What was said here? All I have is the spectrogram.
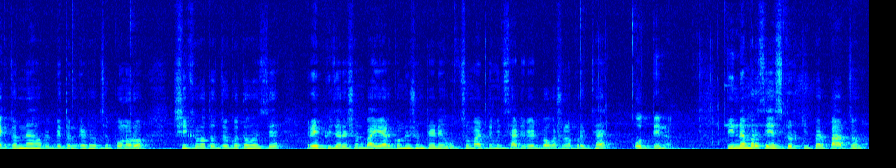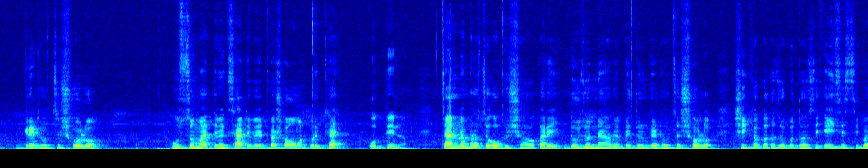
একজন নেওয়া হবে, বেতন গ্রেড হচ্ছে পনেরো। শিক্ষাগত যোগ্যতা হয়েছে রেফ্রিজারেশন বা এয়ার কন্ডিশন ট্রেডে উচ্চ মাধ্যমিক সার্টিফিকেট ভোকেশনাল পরীক্ষায় উত্তীর্ণ। তিন নম্বর হচ্ছে স্টোর কিপার পাঁচজন, গ্রেড হচ্ছে ষোলো। উচ্চ মাধ্যমিক সার্টিফিকেট বা সমমান পরীক্ষায় উত্তীর্ণ। চার নম্বর হচ্ছে অফিস সহকারী, দুজন নেওয়া হবে, বেতন গ্রেড হচ্ছে ষোলো। শিক্ষাগত যোগ্যতা হচ্ছে এইচএসসি বা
